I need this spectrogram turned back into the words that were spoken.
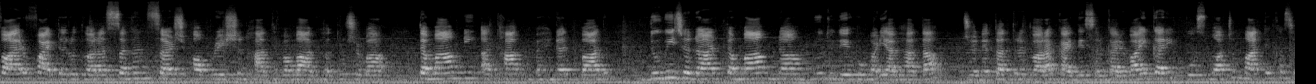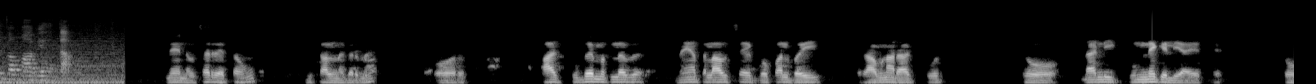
ફાયર ફાઇટરો દ્વારા સઘન સર્ચ ઓપરેશન હાથ ધરવામાં આવ્યું હતું, જેમાં તમામની અથાક મહેનત બાદ ડૂબી જનાર તમામના મૃતદેહો મળી આવ્યા હતા જેને તંત્ર દ્વારા કાયદેસર કાર્યવાહી કરી પોસ્ટમોર્ટમ માટે ખસેડવામાં આવ્યા હતા मैं नवसर रहता हूँ विशाल नगर में और आज सुबह मतलब नया तालाब से गोपाल भाई रावणा राजपूत जो दांडी घूमने के लिए आए थे तो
